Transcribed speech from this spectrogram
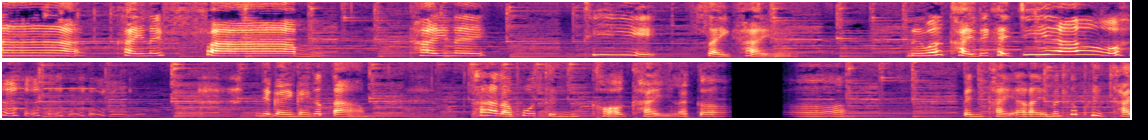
นา ไข่ในฟาร์ม ไข่ในที่ใส่ไข่ หรือว่าไข่ในไข่เจียวยังไงยังไงก็ตาม ถ้าเราพูดถึงขอไข่แล้วก็ เป็นไข่อะไรมันก็คือไข่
